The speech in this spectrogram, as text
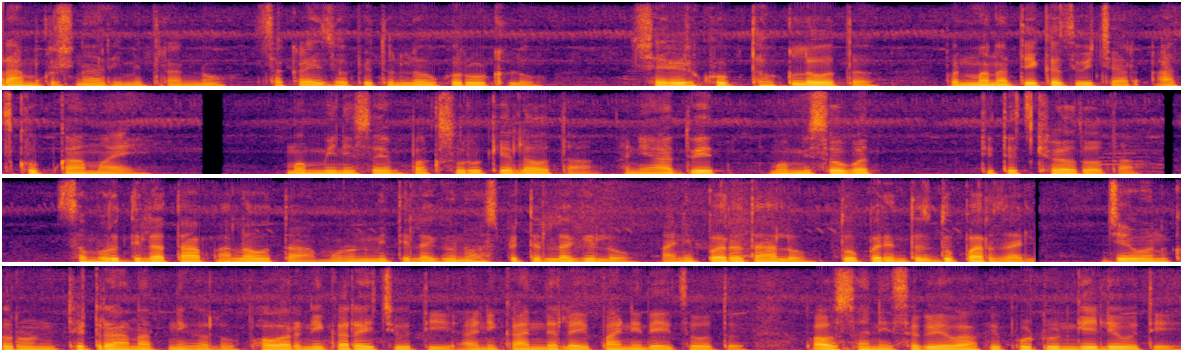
रामकृष्ण हरी मित्रांनो सकाळी झोपेतून लवकर उठलो. शरीर खूप थकलं होतं पण मनात एकच विचार आज खूप काम आहे. मम्मीने स्वयंपाक सुरू केला होता आणि अद्वैत मम्मीसोबत तिथेच खेळत होता. समृद्धीला ताप आला होता म्हणून मी तिला घेऊन हॉस्पिटलला गेलो आणि परत आलो तोपर्यंतच दुपार झाली. जेवण करून थेट रानात निघालो. फवारणी करायची होती आणि कांद्यालाही पाणी द्यायचं होतं. पावसाने सगळे वाफे फुटून गेले होते.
